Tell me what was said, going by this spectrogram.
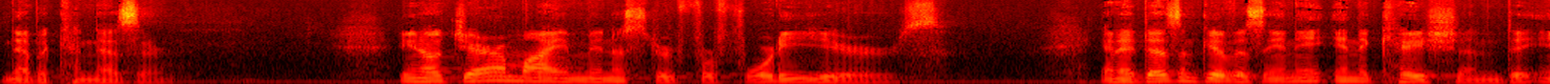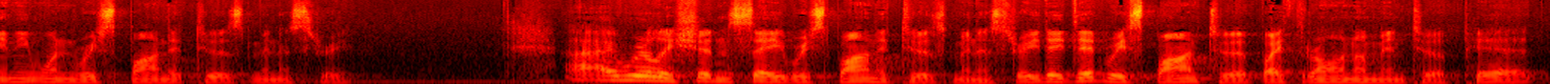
Nebuchadnezzar. You know, Jeremiah ministered for 40 years, and it doesn't give us any indication that anyone responded to his ministry. I really shouldn't say responded to his ministry. They did respond to it by throwing him into a pit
